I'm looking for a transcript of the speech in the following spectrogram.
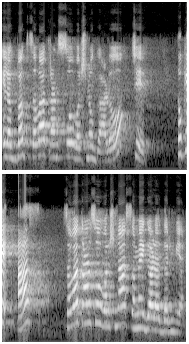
એ લગભગ સવા ત્રણસો વર્ષનો ગાળો છે. તો કે આ સવા ત્રણસો વર્ષના સમયગાળા દરમિયાન,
